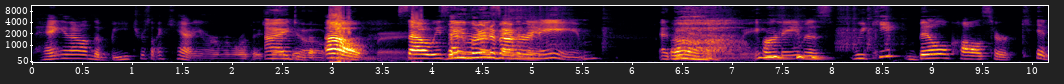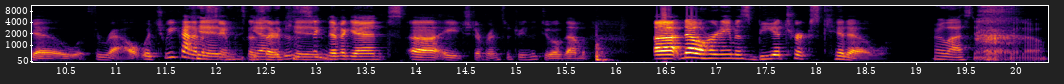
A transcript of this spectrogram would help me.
hanging out on the beach or something. I can't even remember what they showed. I don't. Oh, remember. so we said but we learn about her name. name at the end her name is. We keep Bill calls her kiddo throughout, which we kind of Kid. assume because Yeah, the there's a significant uh, age difference between the two of them. Uh, no, her name is Beatrix Kiddo. Her last name is Kiddo.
